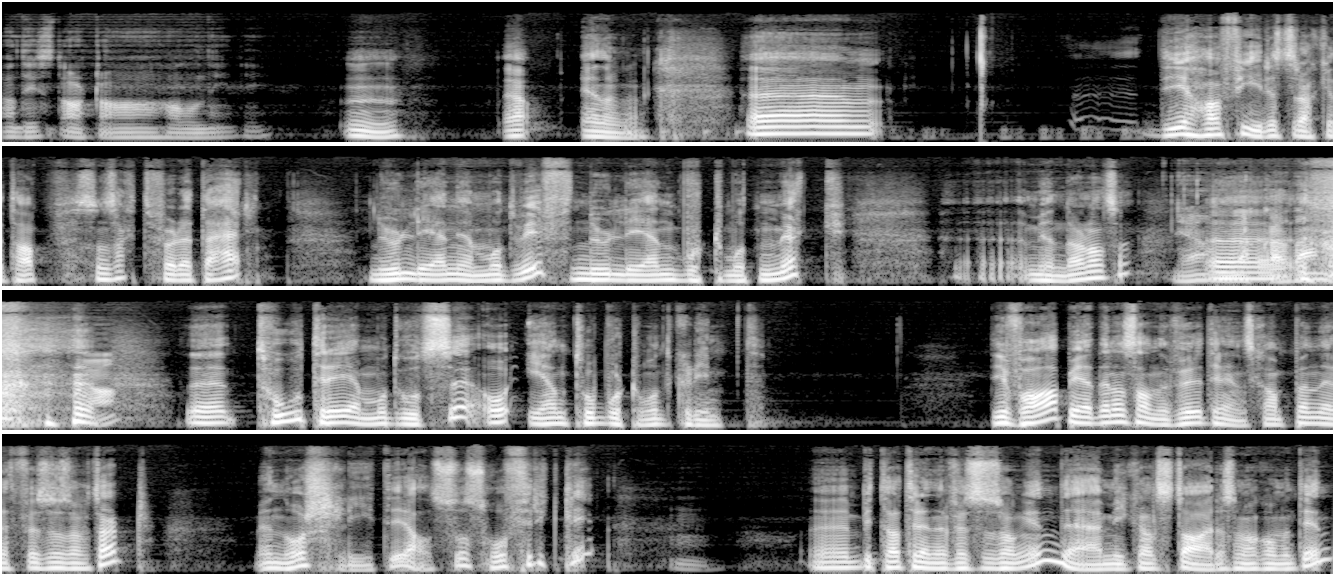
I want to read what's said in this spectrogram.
Ja, de starta halv ni. Mm. Ja, en omgang. Eh, de har fire strake tap, som sagt, før dette her. 0-1 hjemme mot VIF, 0-1 borte mot Mjøk. Eh, Mjøndalen, altså. Ja, Eh. Ja. Eh, 2-3 hjemme mot Godset og 1-2 borte mot Glimt. De var bedre enn Sandefjord i treningskampen rett før sesongstart, men nå sliter de altså så fryktelig. Uh, Bytta trener før sesongen, det er Mikael Stare som har kommet inn.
